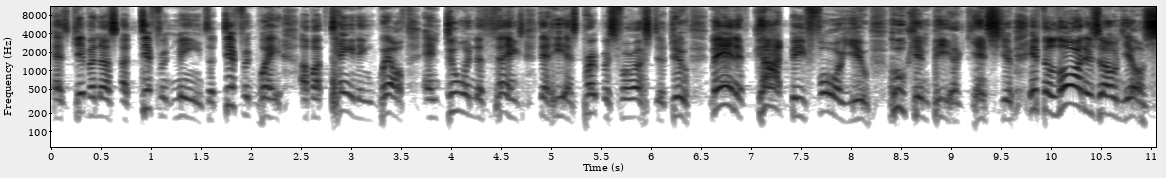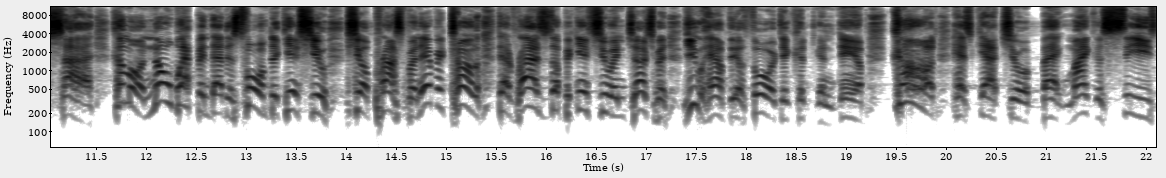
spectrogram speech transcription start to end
has given us a different means, a different way of obtaining wealth and doing the things that He has purpose for us to do. Man, if God be for you, who can be against you? If the Lord is on your side, come on, no weapon that is formed against you shall prosper. And every tongue that rises up against you in judgment, you have the authority to condemn. God has got your back. Micah sees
